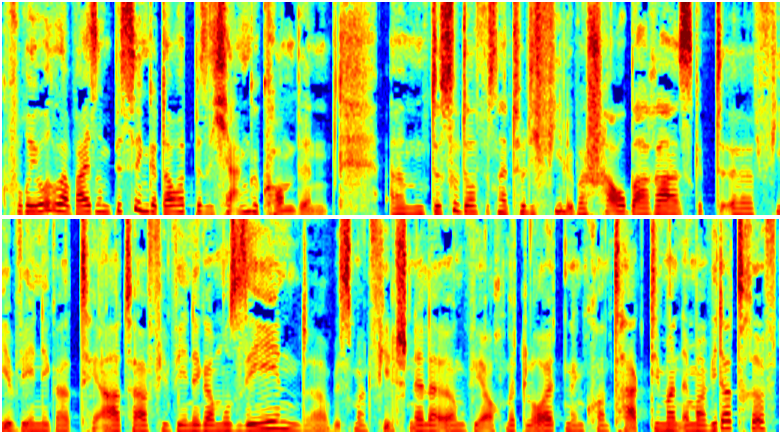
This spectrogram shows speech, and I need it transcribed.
kurioserweise ein bisschen gedauert, bis ich hier angekommen bin. Ähm, Düsseldorf ist natürlich viel überschaubarer. Es gibt äh, viel weniger Theater, viel weniger Museen. Da ist man viel schneller irgendwie auch mit Leuten in Kontakt, die man immer wieder trifft.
